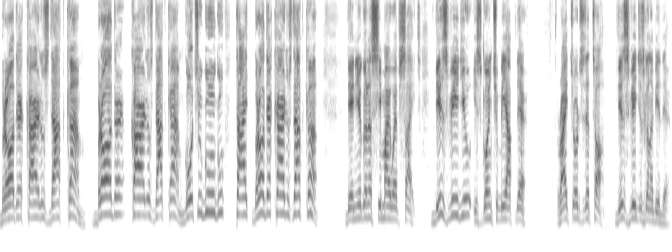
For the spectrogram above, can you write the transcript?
brothercarlos.com. Brothercarlos.com. Go to Google, type brothercarlos.com. Then you're going to see my website. This video is going to be up there, right towards the top. This video is going to be there.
